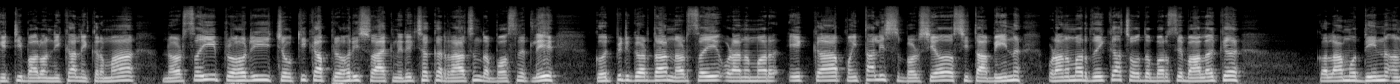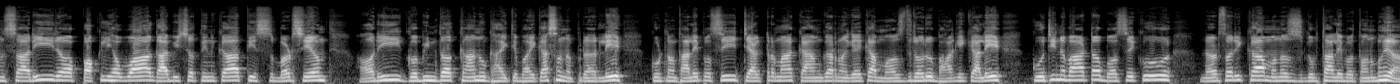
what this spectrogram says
गिट्टी बालुवा निकाल्ने क्रममा नर्सई प्रहरी चौकीका प्रहरी सहायक निरीक्षक राजेन्द्र बस्नेतले कुटपिट गर्दा नर्सई वडा नम्बर एकका पैँतालिस वर्षीय सीताबिन वडा नम्बर दुईका चौध वर्षीय बालक कलामुद्दिन अन्सारी र पक्ली हवा गाविस तिनका तीस वर्षीय हरि गोविन्द कानु घाइते भएका छन्। प्रहरीले कुट्न थालेपछि ट्र्याक्टरमा काम गर्न गएका मजदुरहरू भागेकाले कुटिनबाट बसेको नर्सरीका मनोज गुप्ताले बताउनुभयो।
